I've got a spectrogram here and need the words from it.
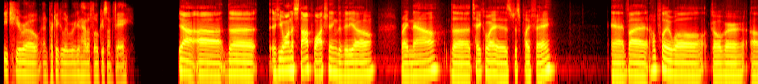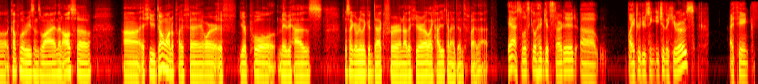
each hero, and particularly we're to have a focus on Fai. Yeah, uh, the if you want to stop watching the video right now, the takeaway is just play Fai. And but hopefully we'll go over uh, a couple of reasons why, and then also uh, if you don't want to play Fai, or if your pool maybe has just like a really good deck for another hero, like how you can identify that. Yeah, so let's go ahead and get started uh, by introducing each of the heroes. I think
